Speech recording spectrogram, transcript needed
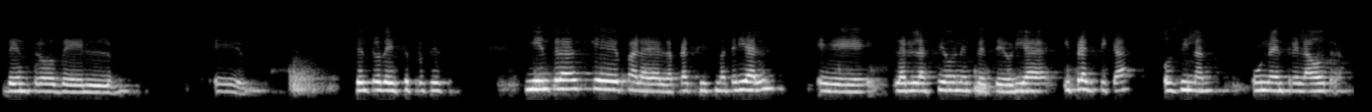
dentro, del, eh, dentro de este proceso. Mientras que para la praxis material, eh, la relación entre teoría y práctica oscilan una entre la otra.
